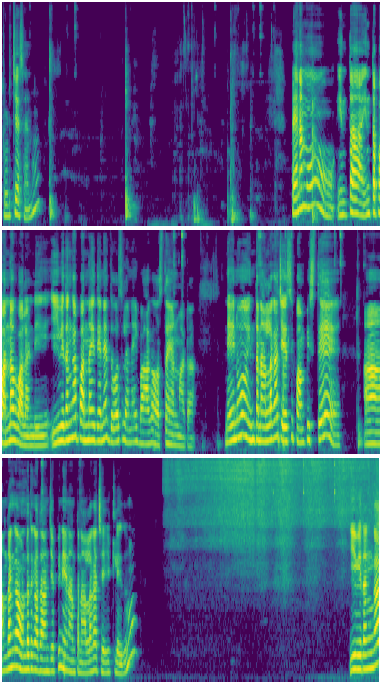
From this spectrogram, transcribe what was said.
తుడిచేసాను. పెనము ఇంత ఇంత పన్ను అవ్వాలండి ఈ విధంగా పన్ను అయితేనే దోశలు అనేవి బాగా వస్తాయన్నమాట. నేను ఇంత నల్లగా చేసి పంపిస్తే అందంగా ఉండదు కదా అని చెప్పి నేను అంత నల్లగా చేయట్లేదు. ఈ విధంగా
